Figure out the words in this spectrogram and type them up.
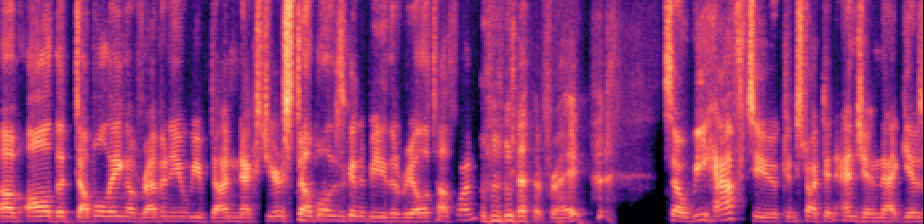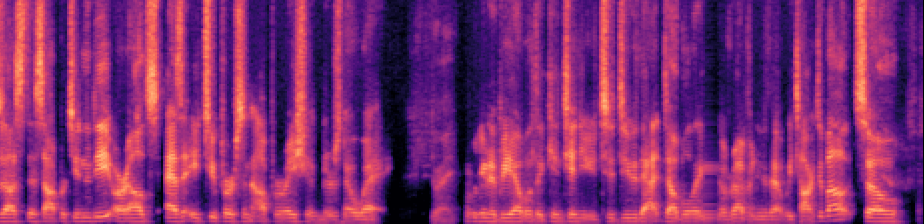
of all the doubling of revenue we've done, next year's double is going to be the real tough one. right. So we have to construct an engine that gives us this opportunity, or else, as a two person operation, there's no way. Right. We're going to be able to continue to do that doubling of revenue that we talked about. So, yeah.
